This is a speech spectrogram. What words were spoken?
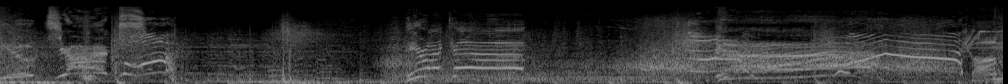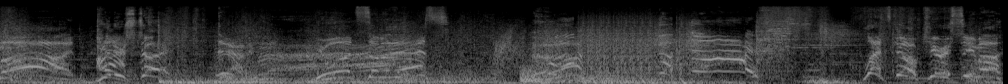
You jerks! Here I come! Come on! Understood! You want some of this? Let's go, Kirishima!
